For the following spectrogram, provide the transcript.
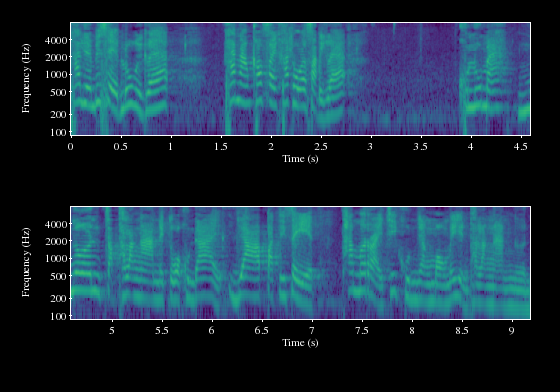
ค่าเรียนพิเศษลูกอีกแล้ว ค่าน้ำค่าไฟค่าโทรศัพท์อีกแล้ว คุณรู้ไหมเงินจับพลังงานในตัวคุณได้อย่าปฏิเสธ ถ้าเมื่อไหร่ที่คุณยังมองไม่เห็นพลังงานเงิน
